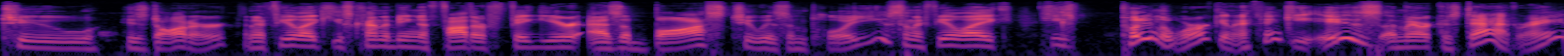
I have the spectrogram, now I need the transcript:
to his daughter, and I feel like he's kind of being a father figure as a boss to his employees, and I feel like he's putting the work in. I think he is America's dad, right?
